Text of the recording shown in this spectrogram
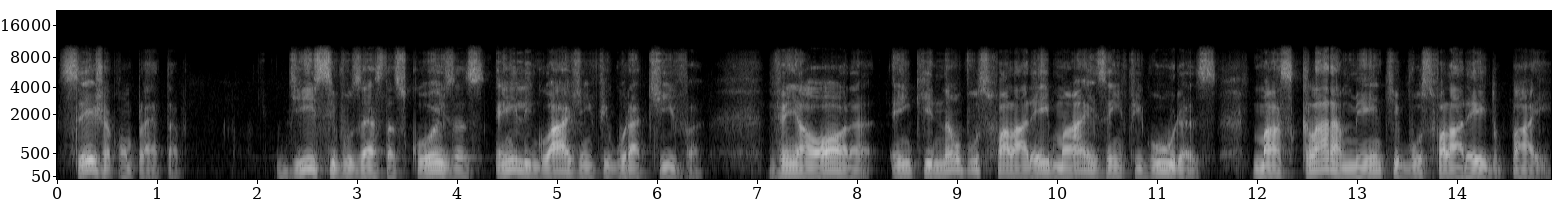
seja completa. Disse-vos estas coisas em linguagem figurativa. Vem a hora em que não vos falarei mais em figuras, mas claramente vos falarei do Pai.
